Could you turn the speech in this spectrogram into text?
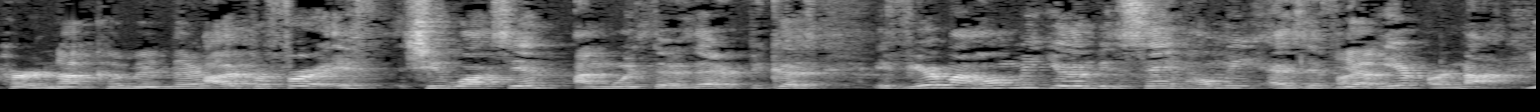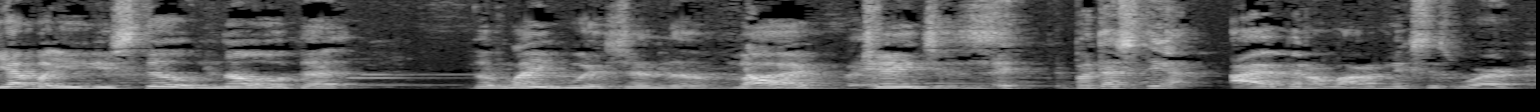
Her not come in there? I prefer if she walks in, I'm with her there because if you're my homie, you're gonna be the same homie as if Yeah. I'm here or not. yeah, but you, you still know that the language and the vibe it- changes. it- but that's the thing. I've been a lot of mixes where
